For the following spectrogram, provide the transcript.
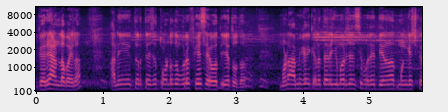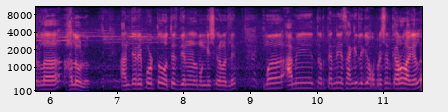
घरी आणला पहिला. आणि तर त्याच्या तोंडातून वगैरे फेस येत येत होता. म्हणून आम्ही काय केलं त्याला इमर्जन्सीमध्ये दीनानाथ मंगेशकरला हलवलं. आणि ते रिपोर्ट तर होतेच दीनानाथ मंगेशकरमधले. मग आम्ही तर त्यांनी सांगितलं की ऑपरेशन करावं लागेल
